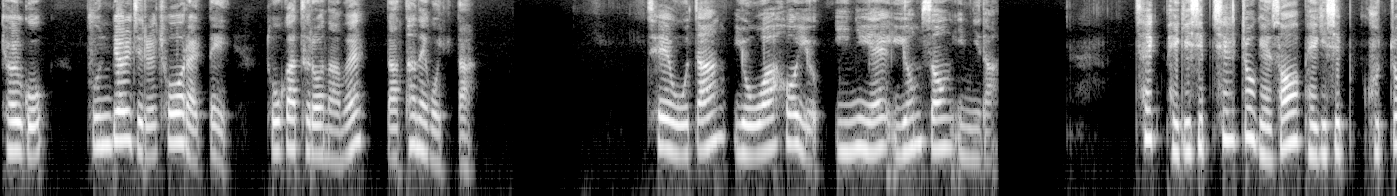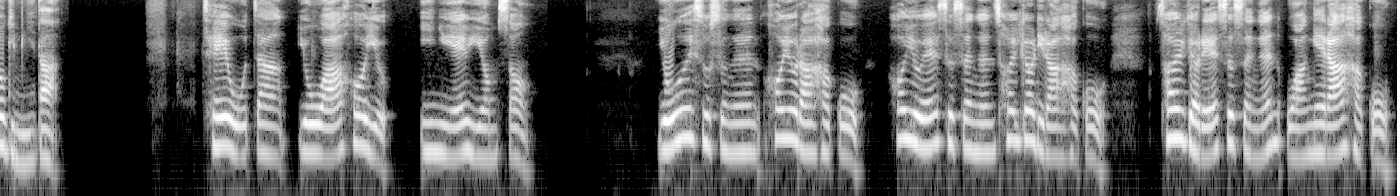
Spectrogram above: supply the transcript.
결국 분별지를 초월할 때 도가 드러남을 나타내고 있다. 제5장 요와 허유, 인위의 위험성입니다. 책 127쪽에서 129쪽입니다. 제5장 요와 허유, 인위의 위험성 요의 스승은 허유라 하고 허유의 스승은 설결이라 하고 설결의 스승은 왕해라 하고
